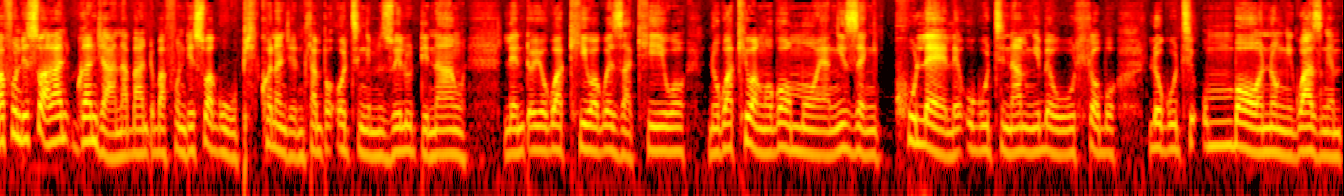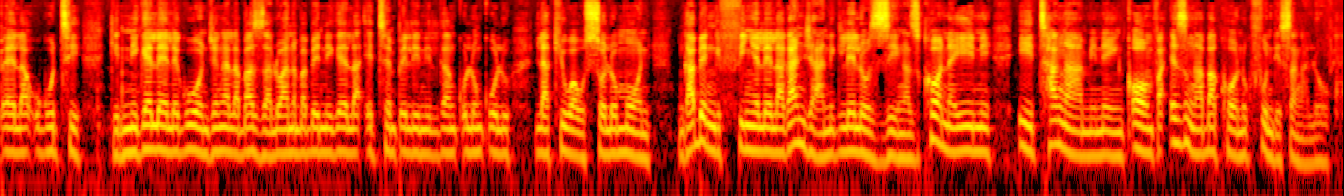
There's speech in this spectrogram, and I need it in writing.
Bafundiswa kan- kanjani abantu? Bafundiswa kuphi? Khona nje mhlawumbe othi ngimzwile uDinangwe lento yokwakhiwa kwezakhiwo nokwakhiwa ngokomoya ngize ngikhulele ukuthi nami ngibe uhlobo lokuthi umbono ngikwazi ngempela ukuthi nginikelele kuwo njengalabazalwana babenikela etempelini likaNkuluNkulu lakhiwa uSolomon ngabe ngifinyelela kanjani kulelo zinga? Zikhona yini ithangami neinkomfa ezingaba khona ukufundisa ngalokho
